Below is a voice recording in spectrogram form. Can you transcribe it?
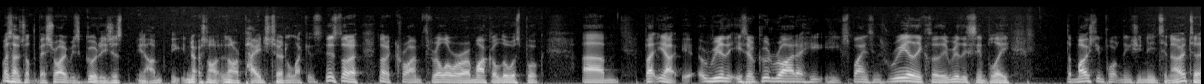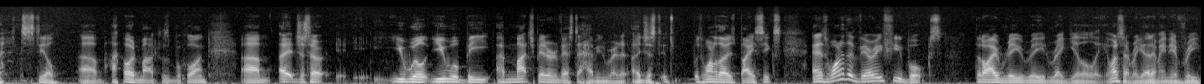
well, it's not the best writer. He's good. He's just you know, it's not not a page turner like it's, it's not a not a crime thriller or a Michael Lewis book. Um, but you know, really, he's a good writer. He, he explains things really clearly, really simply. The most important things you need to know to, to steal um, Howard Marks's book line. Um, just so you will you will be a much better investor having read it. I just it's, it's one of those basics, and it's one of the very few books that I reread regularly. When I say regularly, I don't mean every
